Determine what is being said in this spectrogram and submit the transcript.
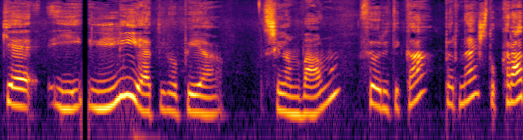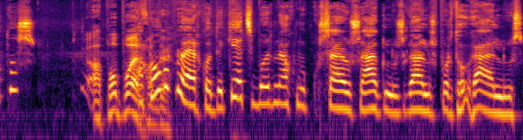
Και η λία την οποία συλλαμβάνουν, θεωρητικά περνάει στο κράτος από όπου έρχονται; Από όπου προέρχονται. Και έτσι μπορεί να έχουμε κουσάρου Άγγλους, Γάλλους, Πορτογάλους.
